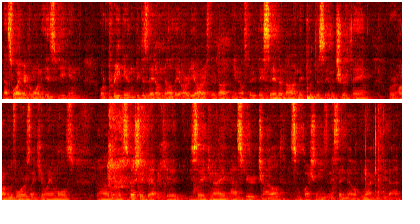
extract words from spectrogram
That's why everyone is vegan or pre-gan because they don't know they already are. If they're not, you know, if they, they say they're not and they put this immature thing, or omnivores, I kill animals, um, and especially if they have a kid, you say, can I ask your child some questions? And they say, no, you're not gonna do that.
